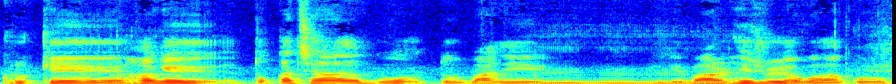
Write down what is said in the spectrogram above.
그렇게 하게 똑같이 하고 또 うん 많이 うん 이렇게 うん 말을 해주려고 하고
